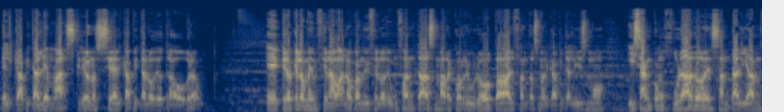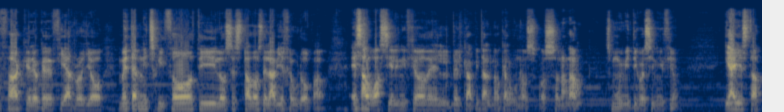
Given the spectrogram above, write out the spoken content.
del Capital de Mars, creo, no sé si era el Capital o de otra obra. Eh, creo que lo mencionaba, ¿no? Cuando dice lo de un fantasma recorre Europa, el fantasma del capitalismo, y se han conjurado en Santa Alianza, creo que decía rollo Metternich, Gizot y los estados de la vieja Europa. Es algo así el inicio del, Capital, ¿no? Que a algunos os sonará. Es muy mítico ese inicio. Y ahí está.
